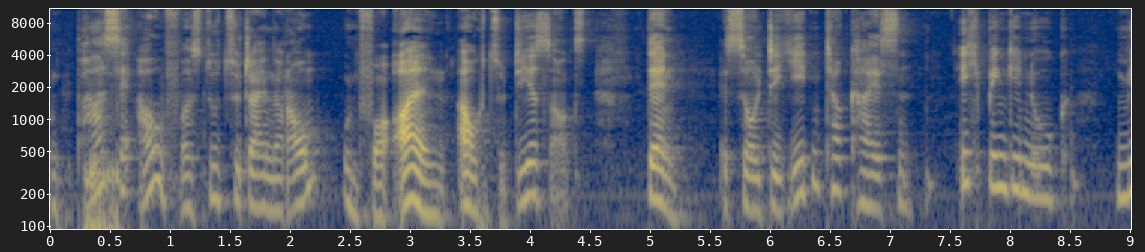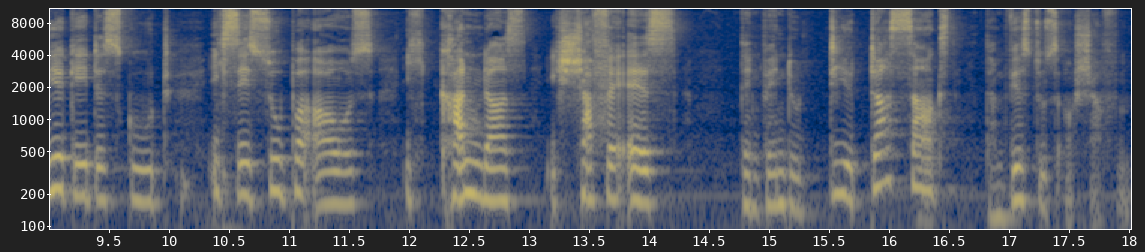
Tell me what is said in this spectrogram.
und passe auf, was du zu deinem Raum und vor allem auch zu dir sagst. Denn es sollte jeden Tag heißen, ich bin genug, mir geht es gut, ich sehe super aus, ich kann das, ich schaffe es. Denn wenn du dir das sagst, dann wirst du es auch schaffen.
